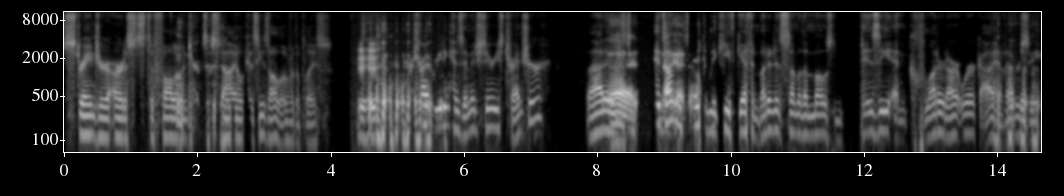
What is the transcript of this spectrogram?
stranger artists to follow in terms of style because he's all over the place. Hmm Ever tried reading his image series, Trencher? That is, Uh, it's not yet, no. unmistakably Keith Giffen, but it is some of the most busy and cluttered artwork I have ever seen.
